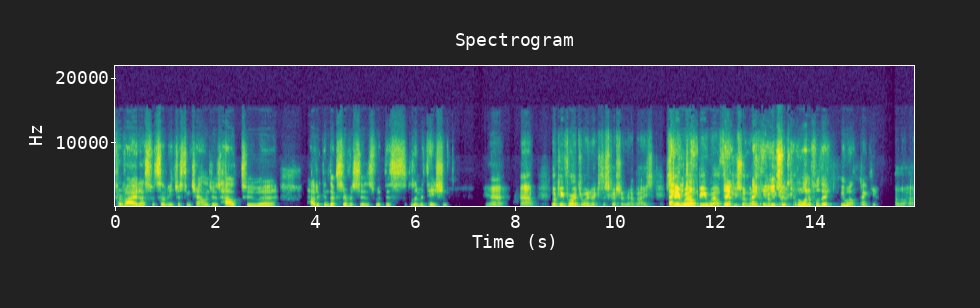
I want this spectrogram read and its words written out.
provide us with some interesting challenges how to uh, how to conduct services with this limitation. Yeah, um, looking forward to our next discussion, rabbis. Thank Stay you, well, be well. Thank yeah, you so much. Thank you. You too. On. Have a wonderful day. Be well. Thank you. Aloha.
